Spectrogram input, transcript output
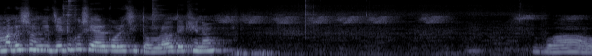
আমাদের সঙ্গে যেটুকু শেয়ার করেছি, তোমরাও দেখে নাও। ওয়াও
